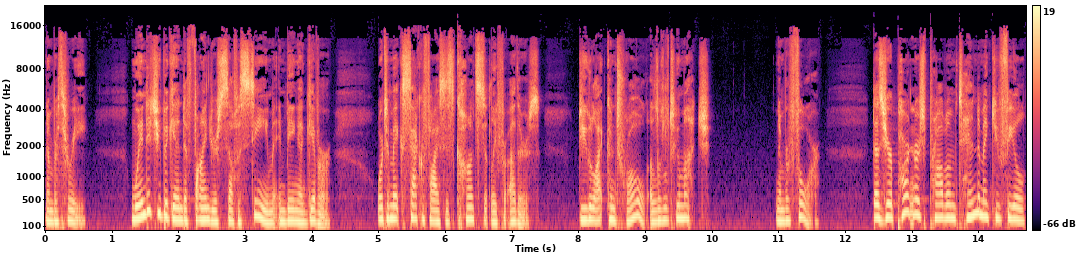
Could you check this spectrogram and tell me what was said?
Number three, when did you begin to find your self esteem in being a giver or to make sacrifices constantly for others? Do you like control a little too much? Number four, does your partner's problem tend to make you feel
